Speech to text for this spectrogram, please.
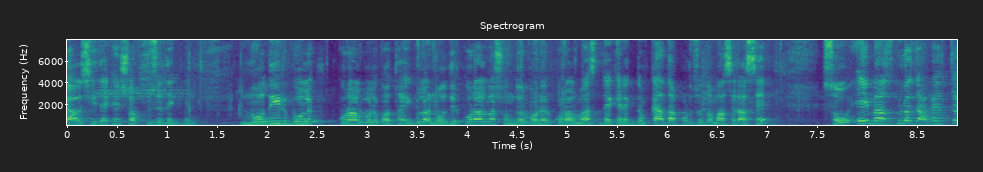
গালসি দেখেন, সবকিছু দেখবেন। নদীর বলে কোরাল বলে কথা। এগুলো নদীর কোরাল বা সুন্দরবনের কোরাল মাছ। দেখেন একদম কাদা পর্যন্ত মাছের আছে। সো এই মাছগুলো যাবে হচ্ছে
